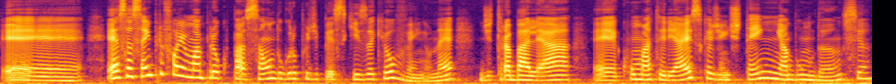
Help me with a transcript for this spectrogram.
É, essa sempre foi uma preocupação do grupo de pesquisa que eu venho, né? De trabalhar é, com materiais que a gente tem em abundância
